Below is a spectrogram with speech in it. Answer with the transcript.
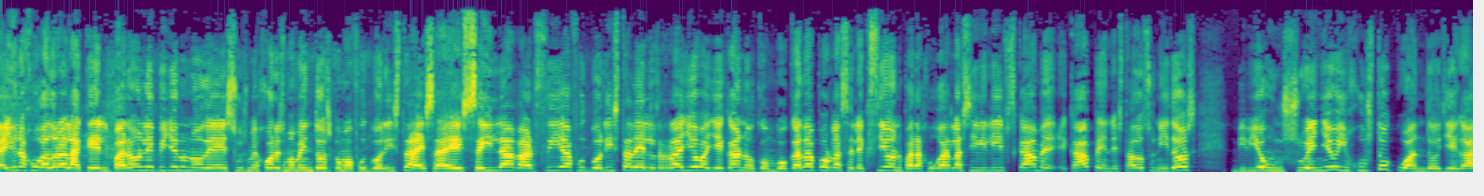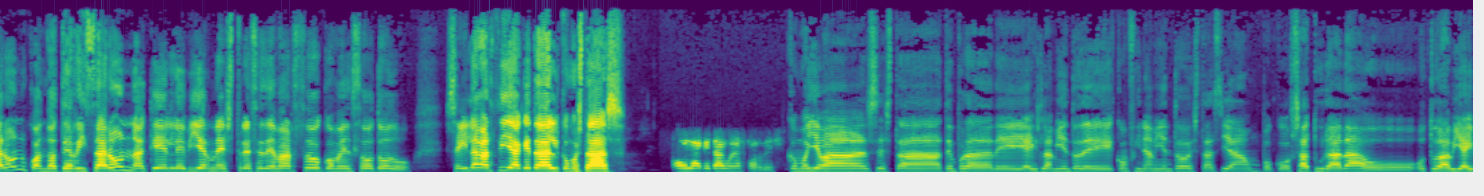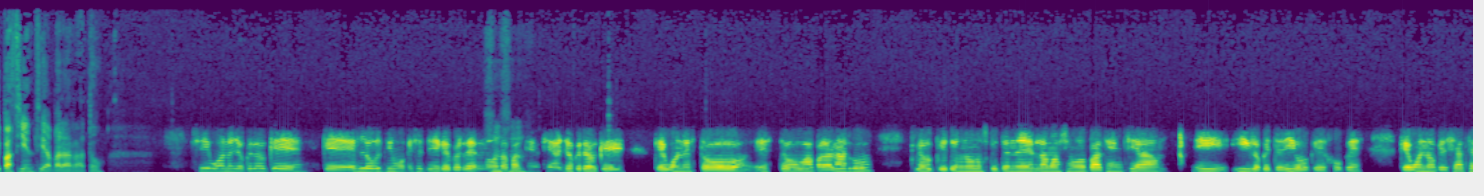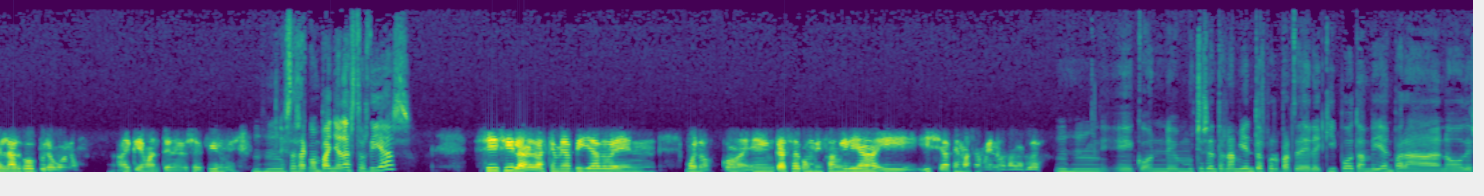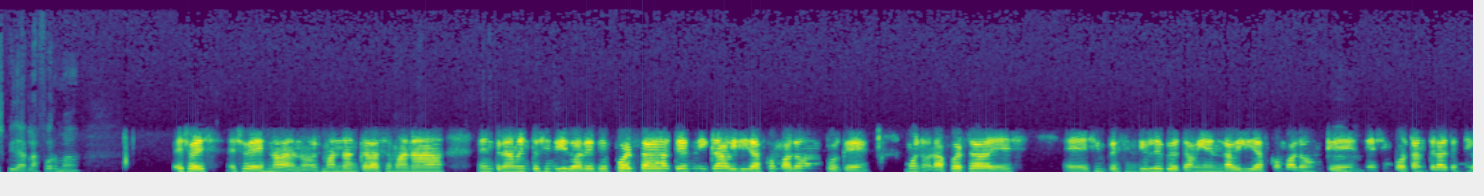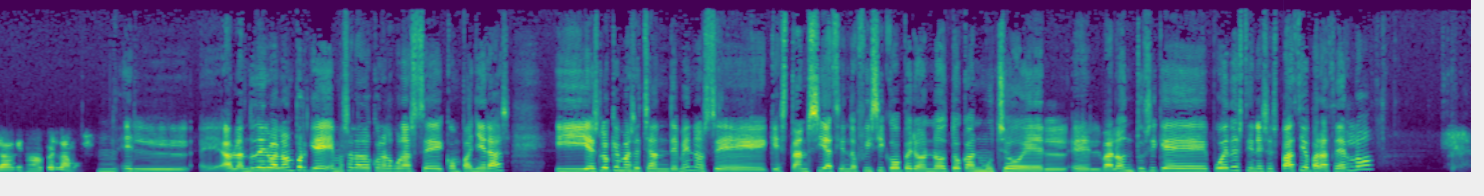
Hay una jugadora a la que el parón le pilló en uno de sus mejores momentos como futbolista. Esa es Seila García, futbolista del Rayo Vallecano, convocada por la selección para jugar la Civil Leagues Cup en Estados Unidos. Vivió un sueño y justo cuando llegaron, cuando aterrizaron aquel viernes 13 de marzo, comenzó todo. Seila García, ¿qué tal? ¿Cómo estás? Hola, ¿qué tal? Buenas tardes. ¿Cómo llevas esta temporada de aislamiento, de confinamiento? ¿Estás ya un poco saturada o, todavía hay paciencia para rato? Sí, bueno, yo creo que, que, es lo último que se tiene que perder, ¿no? La paciencia. Yo creo que, que, bueno, esto, esto va para largo. Creo que tenemos que tener la máxima paciencia y, y lo que te digo, que, jope, que bueno, que se hace largo, pero bueno, hay que mantenerse firme. ¿Estás acompañada estos días? Sí, sí, la verdad es que me ha pillado en, bueno, en casa con mi familia y, se hace más o menos, la verdad. Eh, con eh, muchos entrenamientos por parte del equipo también para no descuidar la forma. Eso es, eso es nada, nos mandan cada semana entrenamientos individuales de fuerza, técnica, habilidad con balón, porque, bueno, la fuerza es es imprescindible, pero también la habilidad con balón, que es importante la técnica que no la perdamos. El, eh, hablando del balón, porque hemos hablado con algunas eh, compañeras y es lo que más echan de menos, eh, que están sí haciendo físico, pero no tocan mucho el, el balón. ¿Tú sí que puedes? ¿Tienes espacio para hacerlo?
